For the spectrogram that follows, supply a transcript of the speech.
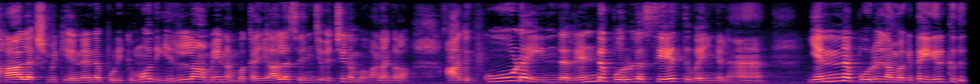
மகாலட்சுமிக்கு என்னென்ன பிடிக்குமோ அது எல்லாமே நம்ம கையால் செஞ்சு வச்சு நம்ம வணங்கலாம். அது கூட இந்த ரெண்டு பொருளை சேர்த்து வைங்களேன். என்ன பொருள் நம்மக்கிட்ட இருக்குது?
